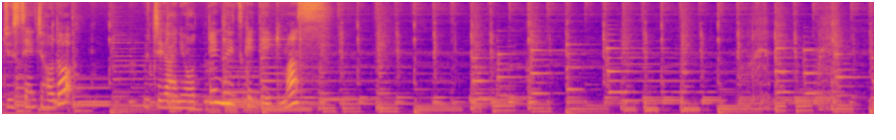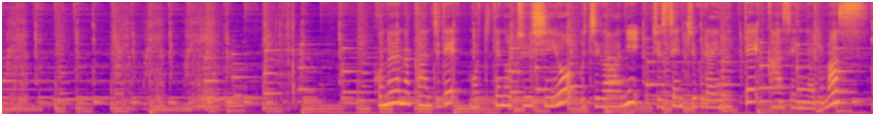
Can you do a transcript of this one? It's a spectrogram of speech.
10センチほど内側に折って縫い付けていきます。このような感じで持ち手の中心を内側に10センチぐらい縫って完成になります。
